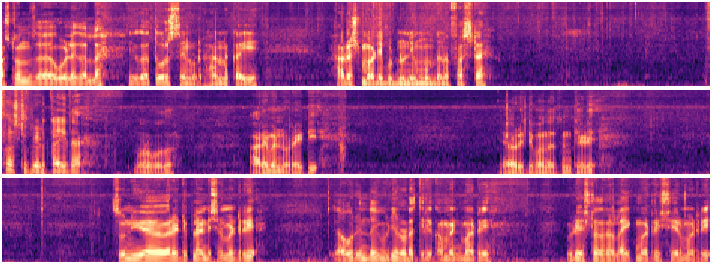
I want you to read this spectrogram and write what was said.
ಅಷ್ಟೊಂದು ಒಳ್ಳೇದಲ್ಲ. ಈಗ ತೋರಿಸ್ತೇನೆ ನೋಡ್ರಿ ಹಣ್ಣು ಕಾಯಿ. ಹಾರ್ವೆಸ್ಟ್ ಮಾಡಿ ಬಿಡ್ನು ನಿಮ್ಮ ಮುಂದನ ಫಸ್ಟ್ ಫಸ್ಟ್ ಗ್ರೇಡ್ ಕಾಯಿ ಇದೆ. ನೋಡ್ಬೋದು. ಆರ್ ಎಂ ವೆರೈಟಿ ಯಾವ ರೀತಿ ಬಂದೈತೆ ಅಂಥೇಳಿ ಸೊ ನೀವು ಯಾವ ವೆರೈಟಿ ಪ್ಲಾಂಟೇಷನ್ ಮಾಡಿರಿ? ಯಾವರಿಂದ ವಿಡಿಯೋ ನೋಡತ್ತೀರಿ? ಕಮೆಂಟ್ ಮಾಡಿರಿ. ವಿಡಿಯೋ ಇಷ್ಟ ಆದ್ರೆ ಲೈಕ್ ಮಾಡಿರಿ ಶೇರ್ ಮಾಡಿರಿ.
